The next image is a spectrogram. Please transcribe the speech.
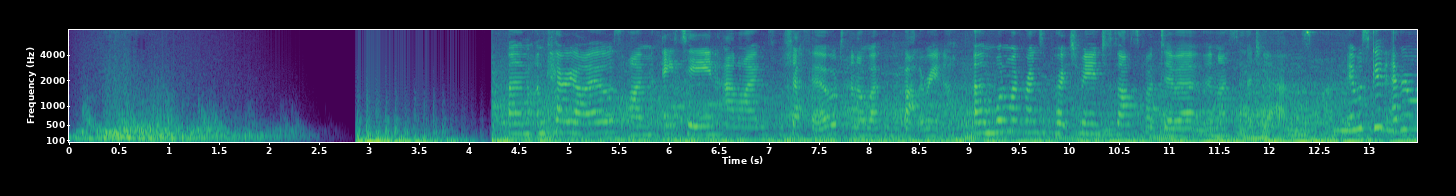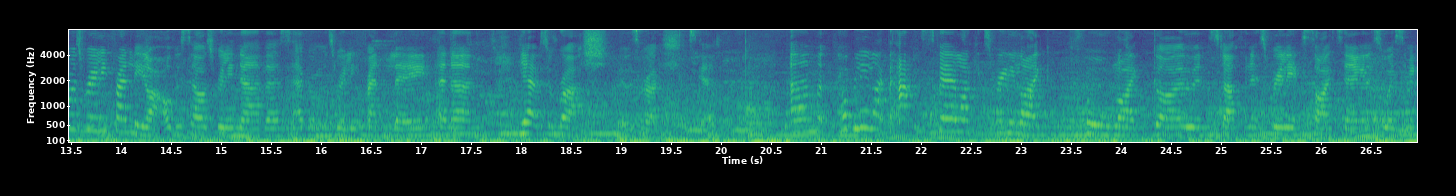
Um, I'm Kerrie Eyles, I'm 18 and I'm from Sheffield and I'm working for Battle Arena. Um, one of my friends approached me and just asked if I'd do it and I said yeah, that's fine. It was good, everyone was really friendly, like obviously I was really nervous, everyone was really friendly and um, yeah it was a rush, it was a rush, it was good. Um, probably like the atmosphere, like it's really like full like go and stuff and it's really exciting and it's always something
